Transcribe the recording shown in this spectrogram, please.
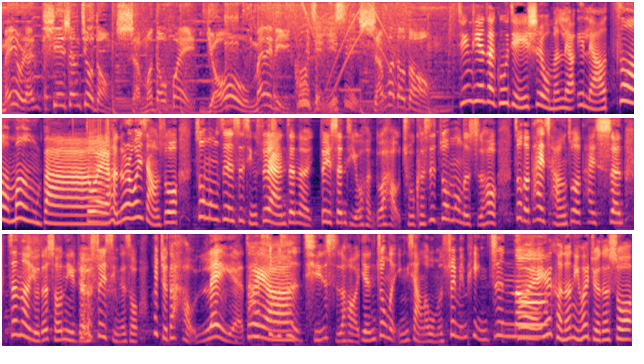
没有人天生就懂什么都会，有 Melody 孤姐一世什么都懂。今天在姑姐仪式，我们聊一聊做梦吧。对，很多人会想说，做梦这件事情虽然真的对身体有很多好处，可是做梦的时候做的太长，做的太深，真的有的时候你人睡醒的时候会觉得好累耶。对呀，是不是其实哈严重的影响了我们睡眠品质呢？对，因为可能你会觉得说，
